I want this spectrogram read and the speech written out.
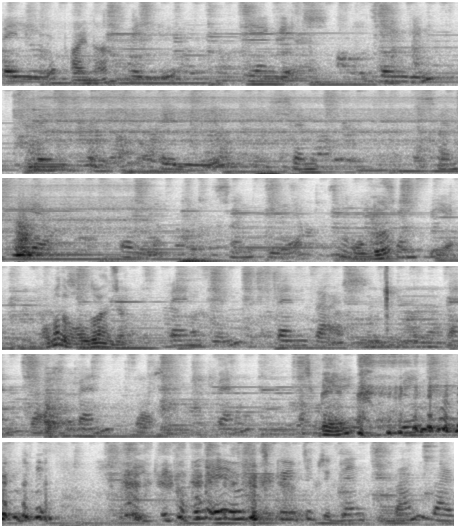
belli, Aynen. belli, yengeç, zengin, zenci, elli, şem, şemsiye, olmuyor. Şemsiye, şem, Oldu. şemsiye, Olmadı mı? Oldu bence. benzin, benzer, benzer, benzer, ben, başka Ben. şey. ben, e, kapalı e öyle çıkıyor yapacak bir şey. Ben, benzer.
